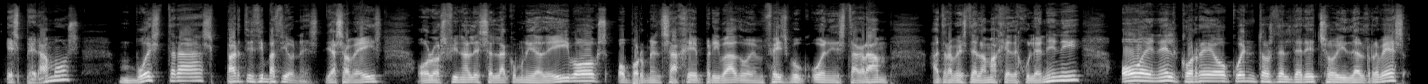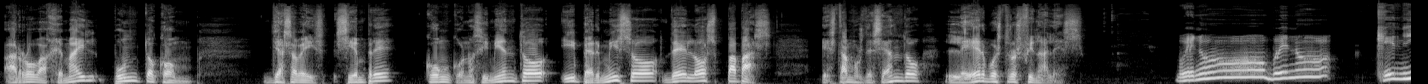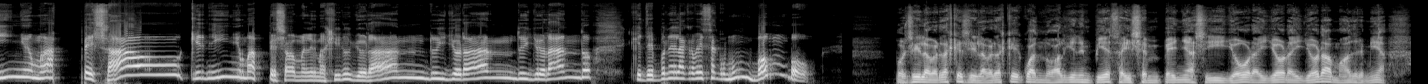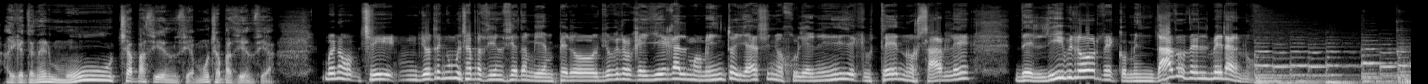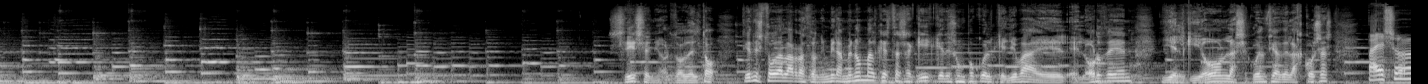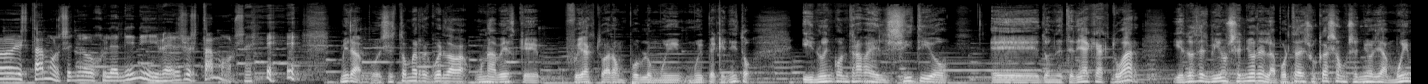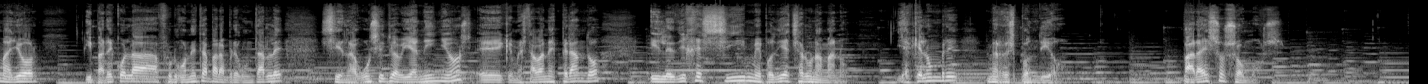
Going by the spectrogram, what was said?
Esperamos vuestras participaciones, ya sabéis, o los finales en la comunidad de Evox, o por mensaje privado en Facebook o en Instagram a través de la magia de Julianini, o en el correo cuentos del derecho y del revés arroba gmail.com. Ya sabéis, siempre con conocimiento y permiso de los papás. Estamos deseando leer vuestros finales. Bueno, bueno, qué niño más pesado, qué niño más pesado. Me lo imagino llorando y llorando y llorando, que te pone la cabeza como un bombo. Pues sí, la verdad es que sí, la verdad es que cuando alguien empieza y se empeña así, llora y llora y llora, madre mía, hay que tener mucha paciencia, mucha paciencia. Bueno, sí, yo tengo mucha paciencia también, pero yo creo que llega el momento ya, señor Julianini, de que usted nos hable del libro recomendado del verano. Sí, señor, Dodelto. Tienes toda la razón. Y mira, menos mal que estás aquí, que eres un poco el que lleva el, orden y el guion, la secuencia de las cosas. Para eso estamos, señor Julianini, para eso estamos. mira, pues esto me recuerda una vez que fui a actuar a un pueblo muy, muy pequeñito y no encontraba el sitio eh, donde tenía que actuar. Y entonces vi un señor en la puerta de su casa, un señor ya muy mayor, y paré con la furgoneta para preguntarle si en algún sitio había niños eh, que me estaban esperando y le dije si me podía echar una mano. Y aquel hombre me respondió, para eso somos.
